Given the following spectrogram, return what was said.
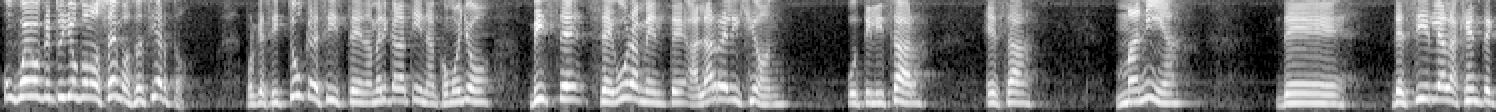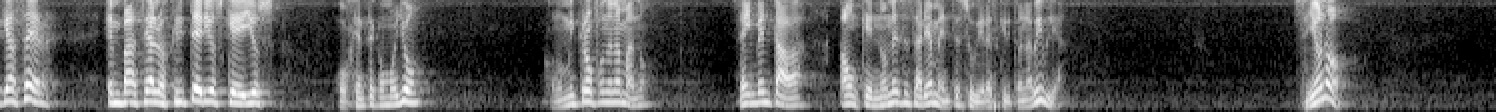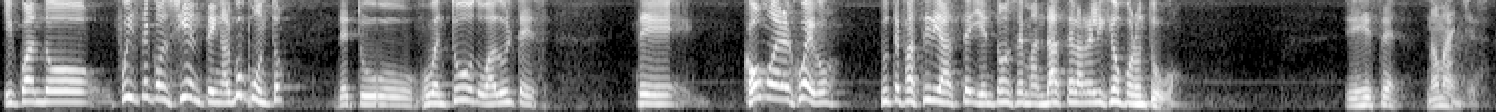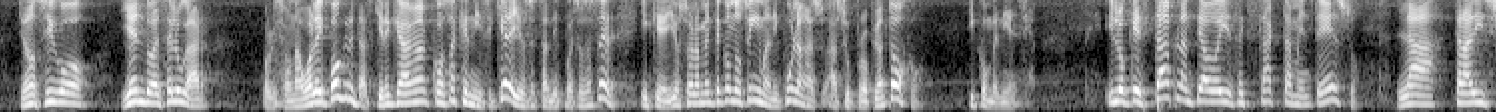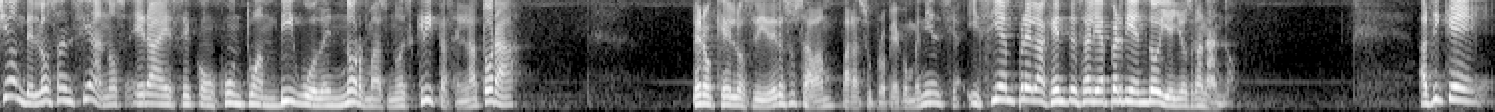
Un juego que tú y yo conocemos, ¿no es cierto? Porque si tú creciste en América Latina como yo, viste seguramente a la religión utilizar esa manía de decirle a la gente qué hacer en base a los criterios que ellos, o gente como yo, con un micrófono en la mano, se inventaba, aunque no necesariamente se hubiera escrito en la Biblia. ¿Sí o no? Y cuando fuiste consciente en algún punto de tu juventud o adultez de cómo era el juego, tú te fastidiaste y entonces mandaste la religión por un tubo. Y dijiste, no manches, yo no sigo yendo a ese lugar porque son una bola hipócritas, quieren que hagan cosas que ni siquiera ellos están dispuestos a hacer y que ellos solamente conocen y manipulan a su, a su propio antojo y conveniencia. Y lo que está planteado ahí es exactamente eso. La tradición de los ancianos era ese conjunto ambiguo de normas no escritas en la Torá, pero que los líderes usaban para su propia conveniencia. Y siempre la gente salía perdiendo y ellos ganando. Así que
